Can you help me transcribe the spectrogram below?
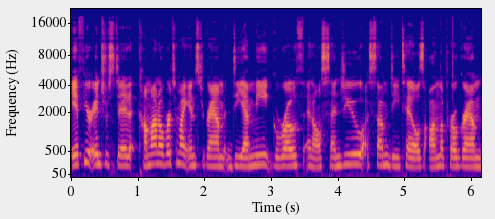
If you're interested, come on over to my Instagram, DM me growth, and I'll send you some details on the program.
